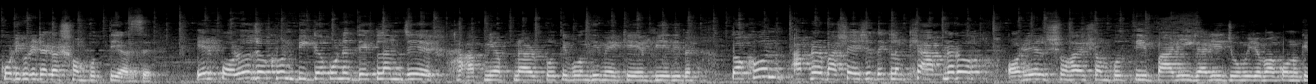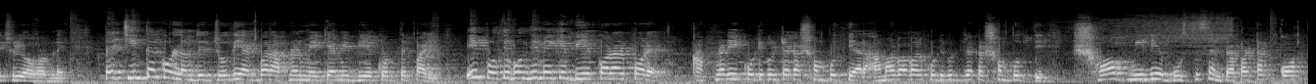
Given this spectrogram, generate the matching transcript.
কোটি কোটি টাকার সম্পত্তি আছে। এরপরেও যখন বিজ্ঞাপনে দেখলাম যে আপনি আপনার প্রতিবন্ধী মেয়েকে বিয়ে দিবেন, তখন আপনার বাসায় এসে দেখলাম কি আপনারও অঢেল সহায় সম্পত্তি, বাড়ি, গাড়ি, জমি জমা কোনো কিছুরই অভাব নেই। তাই চিন্তা করলাম যে যদি একবার আপনার মেয়েকে আমি বিয়ে করতে পারি, এই প্রতিবন্ধী মেয়েকে বিয়ে করার পরে আপনার এই কোটি কোটি টাকার সম্পত্তি আর আমার বাবার কোটি কোটি টাকার সম্পত্তি সব মিলিয়ে বুঝতেছেন ব্যাপারটা কত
